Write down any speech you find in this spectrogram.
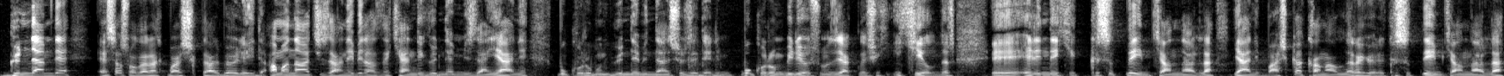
Gündemde esas olarak başlıklar böyleydi. Ama naçizane biraz da kendi gündemimizden yani bu kurumun gündeminden söz edelim. Bu kurum biliyorsunuz yaklaşık iki yıldır e, elindeki kısıtlı imkanlarla yani başka kanallara göre kısıtlı imkanlarla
